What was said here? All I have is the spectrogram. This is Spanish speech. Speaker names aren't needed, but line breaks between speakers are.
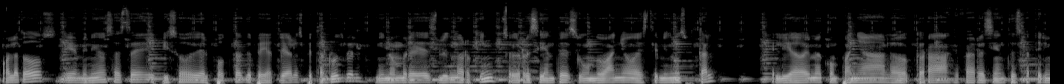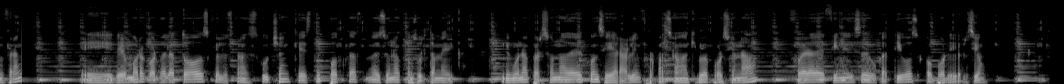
Hola a todos y bienvenidos a este episodio del podcast de pediatría del Hospital Roosevelt. Mi nombre es Luis Marroquín, soy residente de segundo año de este mismo hospital. El día de hoy me acompaña la doctora jefa de residentes Catherine Frank. Eh, debemos recordarle a todos que los que nos escuchan que este podcast no es una consulta médica. Ninguna persona debe considerar la información aquí proporcionada fuera de fines educativos o por diversión.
